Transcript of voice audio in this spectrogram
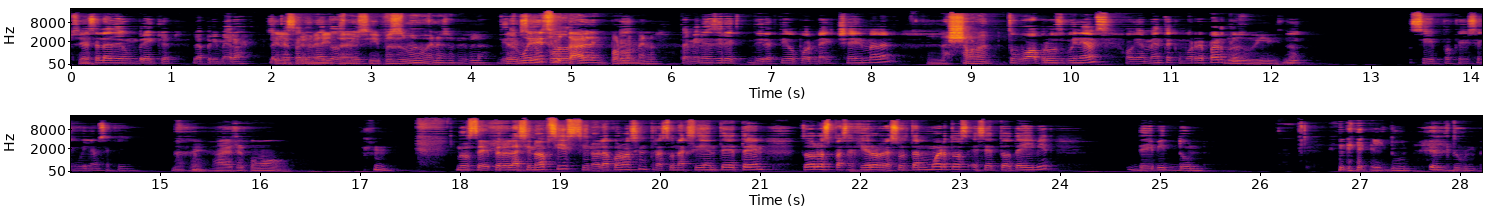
Sí. Esa es la de Unbreaker, la primera. La Sí, que la salió en el primerita. 2000. Sí, pues es muy buena esa película. es muy por- disfrutable, por, eh, lo menos. También es direct- directivo por Nick Shyamalan. La Shonen. Tuvo a Bruce Williams, obviamente, como reparto. Bruce Willis, ¿no? Y- Sí, porque dice Williams aquí. No sé. A ver, ser como. No sé, pero la sinopsis, si no la conocen, tras un accidente de tren, todos los pasajeros resultan muertos, excepto David, David Dunn, el Dune. el Dunn,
